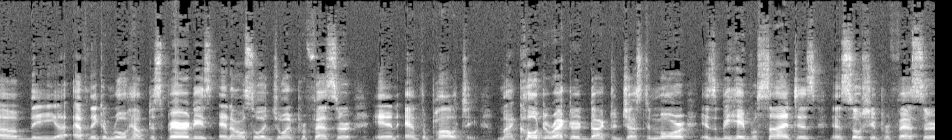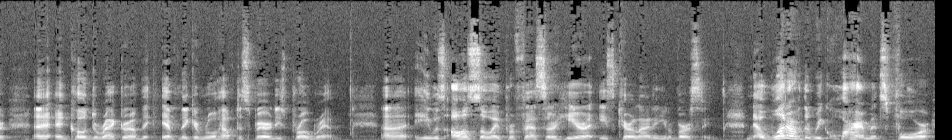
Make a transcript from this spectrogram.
of the uh, Ethnic and Rural Health Disparities, and also a joint professor in anthropology. My co-director, Dr. Justin Moore, is a behavioral scientist and associate professor uh, and co-director of the Ethnic and Rural Health Disparities Program. Uh, he was also a professor here at East Carolina University. Now, what are the requirements for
